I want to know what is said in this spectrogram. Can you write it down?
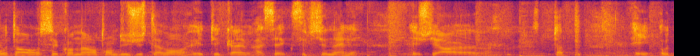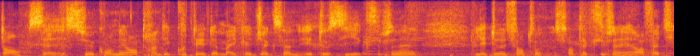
autant ce qu'on a entendu juste avant était quand même assez exceptionnel et je veux dire euh, top et autant ce qu'on est en train d'écouter de Michael Jackson est aussi exceptionnel. Les deux sont, sont exceptionnels. En fait,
